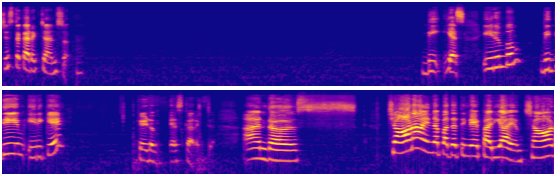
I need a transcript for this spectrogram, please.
Which is the correct answer. B yes ഇരുമ്പും വിദ്യയും ഇരിക്കെ കെടും. യെസ് കറക്റ്റ് ആൻഡ് ചാണ എന്ന പദത്തിന്റെ പര്യായം. ചാണ.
